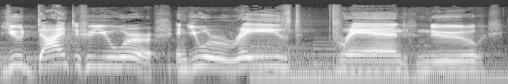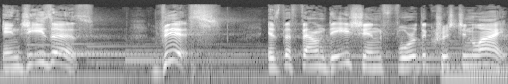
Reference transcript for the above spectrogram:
you died to who you were and you were raised brand new in Jesus. This is the foundation for the Christian life.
